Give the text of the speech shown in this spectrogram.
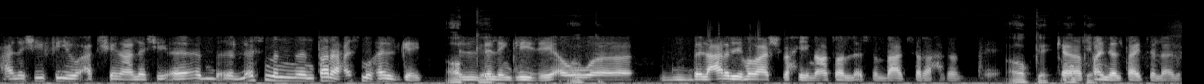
على شيء فيه اكشن على شيء آه الاسم انطرح اسمه Hell's Gate بالإنجليزي أو okay. بالعربي ما بعرف شو رح ينعطى الاسم بعد صراحة. okay ك final title له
